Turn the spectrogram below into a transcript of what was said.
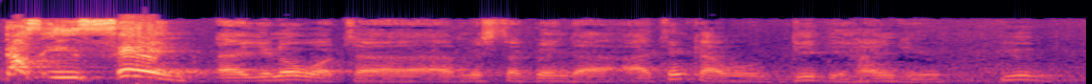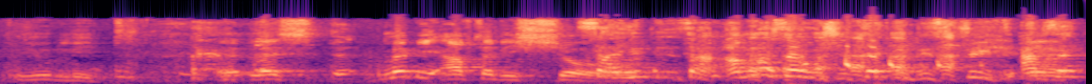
That's insane. Uh, you know what, uh, Mr. Benga? I think I will be behind you. You you lead. Uh, let's uh, maybe after this show. Sir, you, sir, I'm not saying we should take to the street. I'm saying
